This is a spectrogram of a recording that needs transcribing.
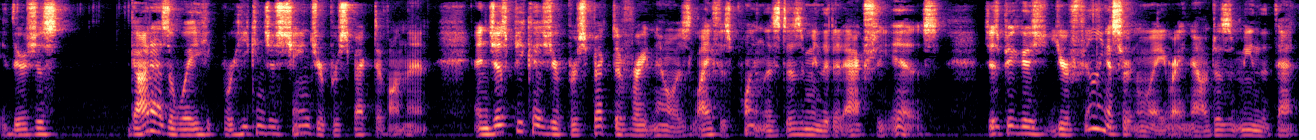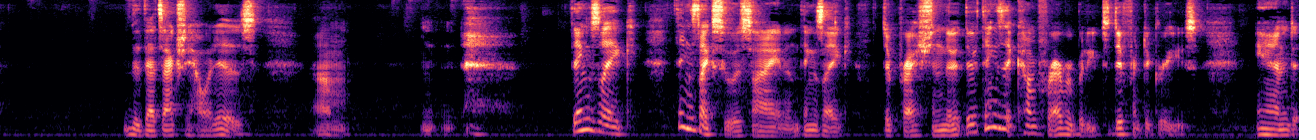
There's just God has a way where he can just change your perspective on that. And just because your perspective right now is life is pointless doesn't mean that it actually is. Just because you're feeling a certain way right now doesn't mean that that, that that's actually how it is. Um, things like things like suicide and things like depression they're, they're things that come for everybody to different degrees. And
